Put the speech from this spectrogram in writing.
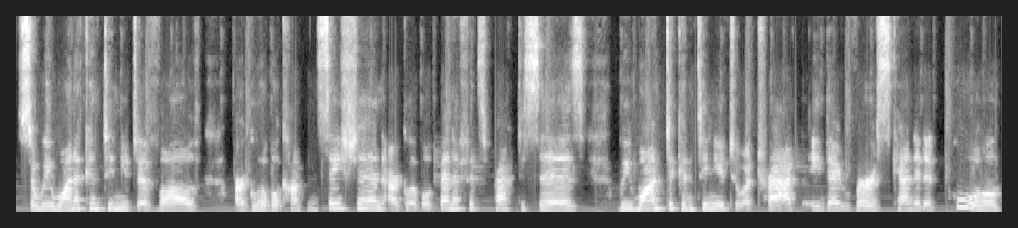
So we want to continue to evolve our global compensation, our global benefits practices. We want to continue to attract a diverse candidate pool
